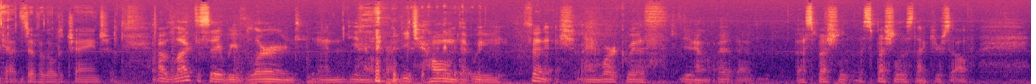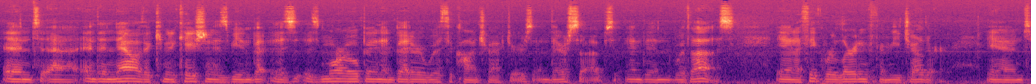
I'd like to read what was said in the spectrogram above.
Yeah, it's difficult to change. I would like to say we've learned, and you know, from each home that we finish and work with, you know, a, a, special a specialist like yourself, and uh, and then now the communication is being be- is is more open and better with the contractors and their subs, and then with us, and I think we're learning from each other. And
